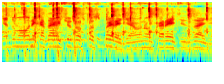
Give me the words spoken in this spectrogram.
Я думав, вони катають чого хто спереді, а воно в кареті ззаді.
